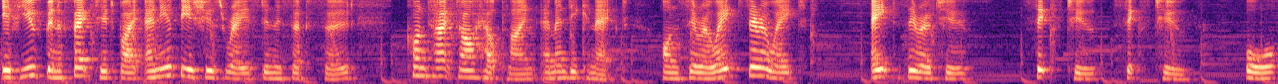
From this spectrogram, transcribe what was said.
If you've been affected by any of the issues raised in this episode, contact our helpline MND Connect on 0808 802 6262 or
